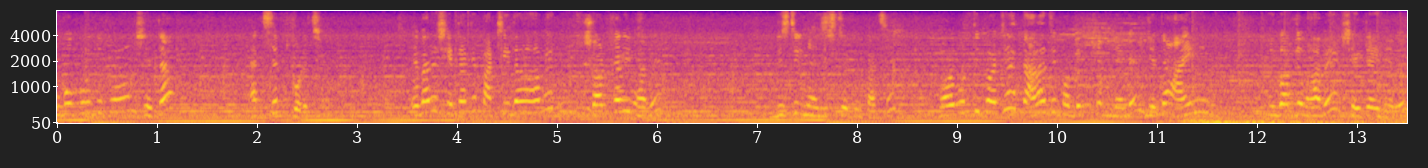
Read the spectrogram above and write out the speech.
উপপৌর প্রধান সেটা অ্যাকসেপ্ট করেছেন। এবারে সেটাকে পাঠিয়ে দেওয়া হবে সরকারিভাবে। ডিস্ট্রিক্ট ম্যাজিস্ট্রেটের কাছে। পরবর্তী পর্যায়ে তারা যে পদক্ষেপ নেবেন যেটা আইনগতভাবে সেইটাই নেবেন।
